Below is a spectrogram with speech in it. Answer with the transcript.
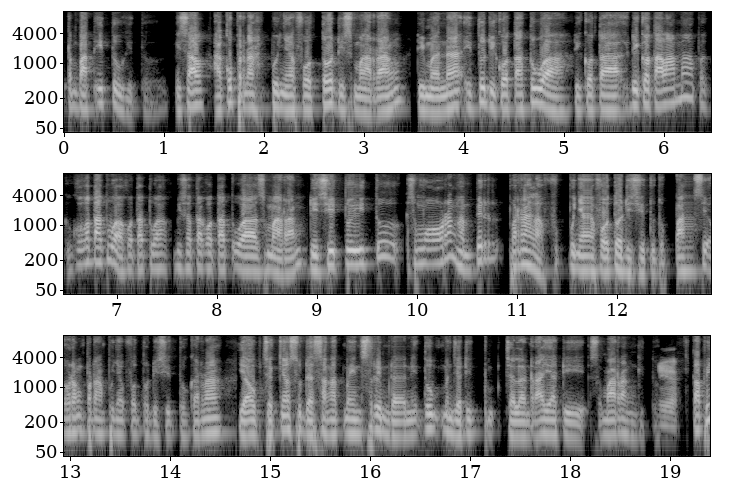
tempat itu gitu. Misal aku pernah punya foto di Semarang di mana itu di kota tua, di kota di kota lama apa? Kota tua, kota tua, wisata kota tua Semarang. Di situ itu semua orang hampir pernah lah punya foto di situ tuh. Pasti orang pernah punya foto di situ karena ya objeknya sudah sangat mainstream dan itu menjadi jalan raya di Semarang gitu. Iya. Tapi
